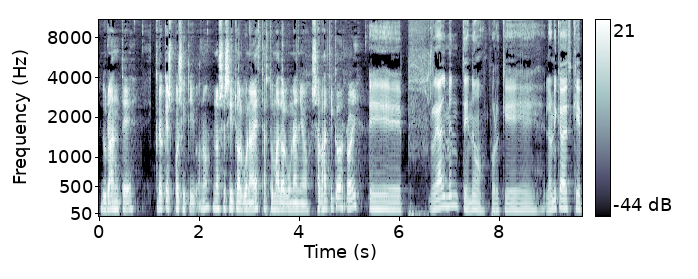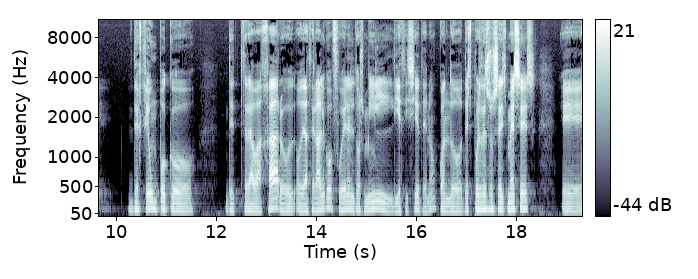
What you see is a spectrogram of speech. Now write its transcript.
durante, creo que es positivo, ¿no? No sé si tú alguna vez te has tomado algún año sabático, Roy. Eh, realmente no, porque la única vez que dejé un poco de trabajar o, de hacer algo fue en el 2017, ¿no? Cuando después de esos seis meses, eh,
